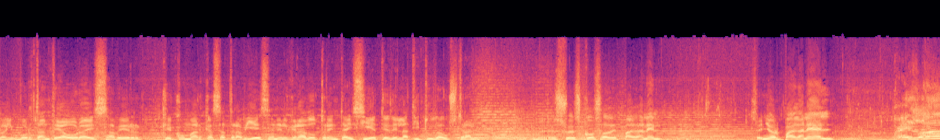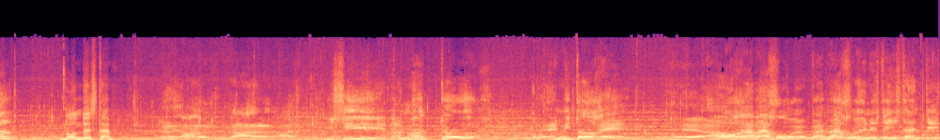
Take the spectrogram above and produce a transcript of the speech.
Lo importante ahora es saber qué comarcas atraviesan el grado 37 de latitud austral. Eso es cosa de Paganel. Señor Paganel, ¿dónde está? Ici, dans le moteur. En mi torre. Eh, ahora abajo, abajo en este instante.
